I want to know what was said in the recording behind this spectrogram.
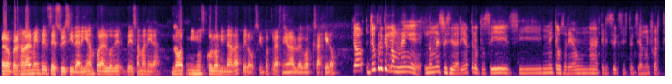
Pero personalmente se suicidarían por algo de, de esa manera. No es minúsculo ni nada, pero siento que la señora luego exageró. Yo, yo creo que no me, no me suicidaría, pero pues sí, sí me causaría una crisis existencial muy fuerte.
